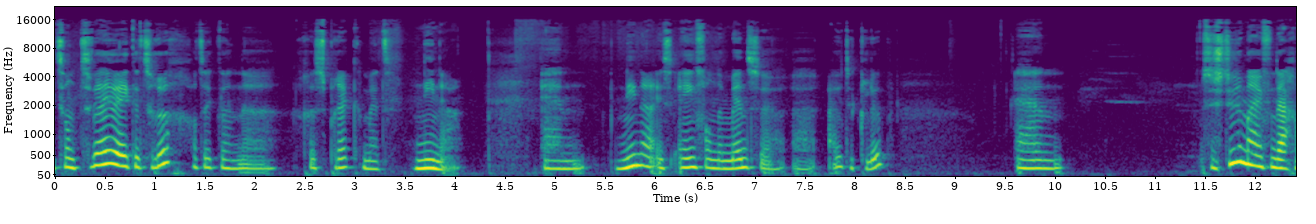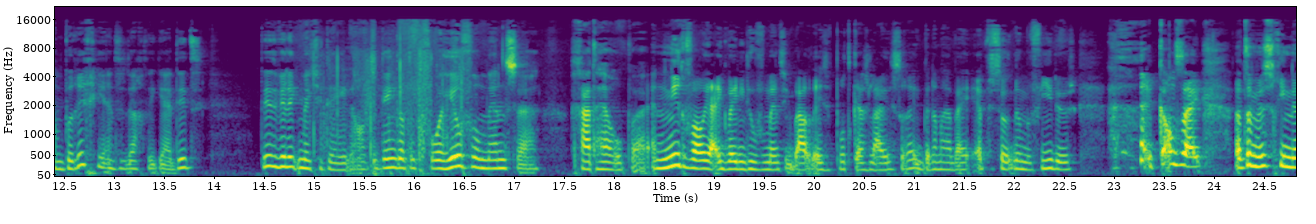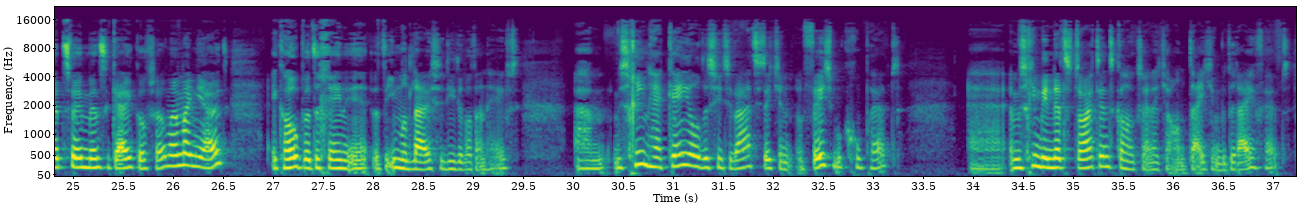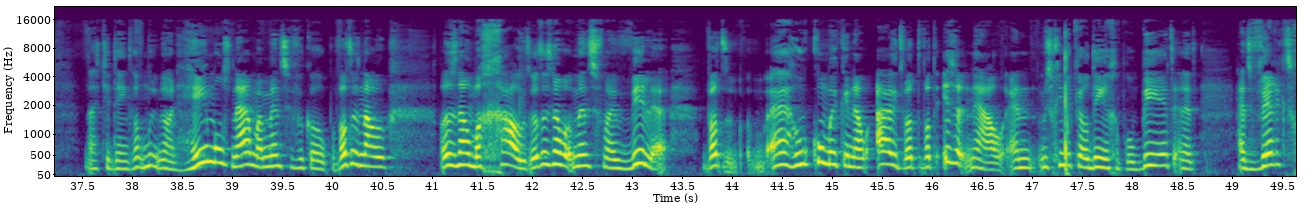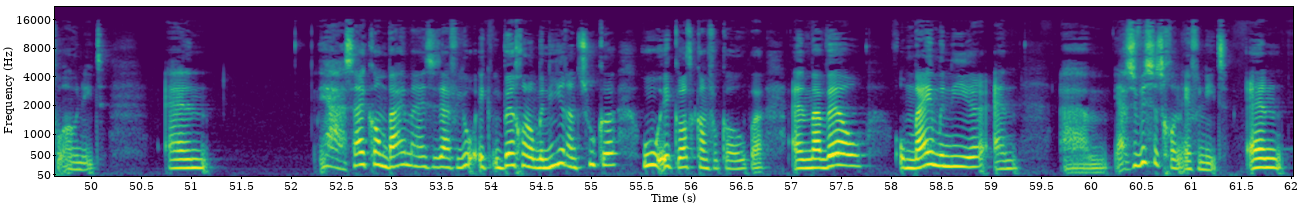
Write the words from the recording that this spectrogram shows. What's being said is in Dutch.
iets van twee weken terug had ik een uh, gesprek met Nina. En Nina is een van de mensen uh, uit de club. En ze stuurde mij vandaag een berichtje en toen dacht ik, ja, dit, dit wil ik met je delen. Want ik denk dat het voor heel veel mensen gaat helpen. En in ieder geval, ja, ik weet niet hoeveel mensen überhaupt deze podcast luisteren. Ik ben er maar bij episode nummer 4, dus het kan zijn dat er misschien net twee mensen kijken of zo. Maar het maakt niet uit. Ik hoop dat, dat er iemand luistert die er wat aan heeft. Um, misschien herken je al de situatie dat je een, Facebookgroep hebt. Uh, en misschien ben je net startend. Het kan ook zijn dat je al een tijdje een bedrijf hebt. Dat je denkt, wat moet ik nou in hemelsnaam aan mensen verkopen? Wat is nou wat is nou mijn goud? Wat is nou wat mensen van mij willen? Wat, hè, hoe kom ik er nou uit? Wat, wat is het nou? En misschien heb je al dingen geprobeerd en het, het werkt gewoon niet. En ja, zij kwam bij mij en ze zei joh, ik ben gewoon op manier aan het zoeken hoe ik wat kan verkopen. En, maar wel op mijn manier. En um, ja, ze wist het gewoon even niet. En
